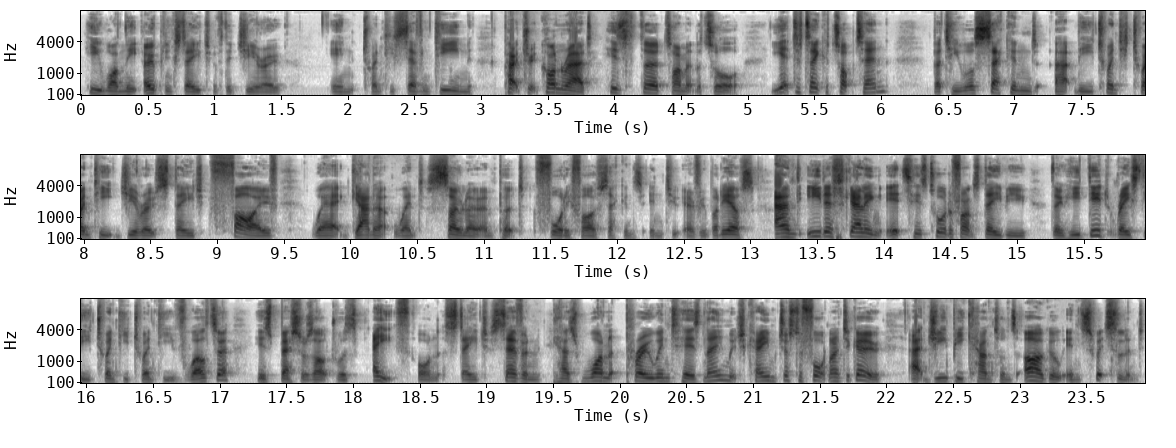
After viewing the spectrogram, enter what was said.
He won the opening stage of the Giro in 2017. Patrick Konrad, his third time at the Tour, yet to take a top 10, but he was second at the 2020 Giro Stage 5, where Ganna went solo and put 45 seconds into everybody else. And Ide Schelling, it's his Tour de France debut, though he did race the 2020 Vuelta. His best result was 8th on Stage 7. He has one pro win to his name, which came just a fortnight ago at GP Canton Aargau in Switzerland,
